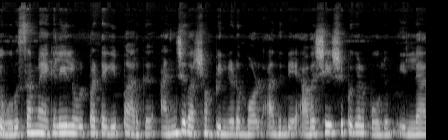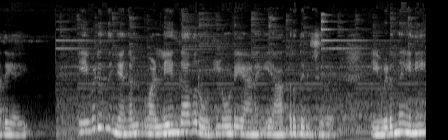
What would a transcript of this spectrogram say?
Tourism മേഖലയിൽ ഉൾപ്പെട്ട ഈ പാർക്ക് അഞ്ച് വർഷം പിന്നിടുമ്പോൾ അതിന്റെ അവശേഷിപ്പുകൾ പോലും ഇല്ലാതെയായി. ഇവിടുന്ന് ഞങ്ങൾ വള്ളിയങ്കാവ് റോഡിലൂടെയാണ് യാത്ര തിരിച്ചത്. ഇവിടുന്ന് ഇനി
